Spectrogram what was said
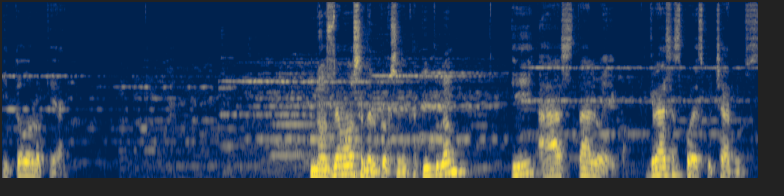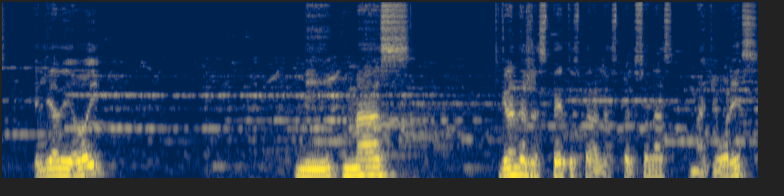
y todo lo que hay. Nos vemos en el próximo capítulo y hasta luego. Gracias por escucharnos. El día de hoy, mi más grandes respetos para las personas mayores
